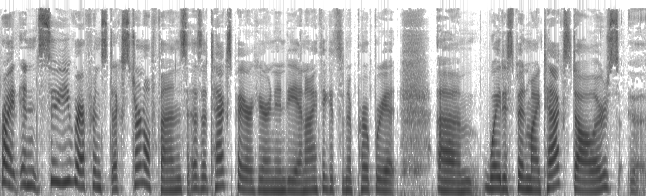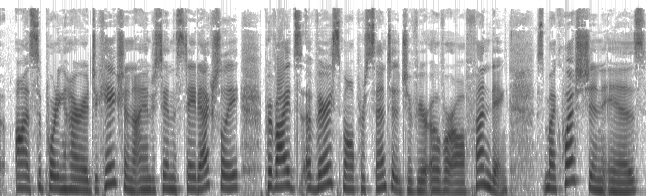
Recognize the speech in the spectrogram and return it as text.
Right. And Sue, you referenced external funds. As a taxpayer here in Indiana, I think it's an appropriate um, way to spend my tax dollars uh, on supporting higher education. I understand the state actually provides a very small percentage of your overall funding. So my question is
